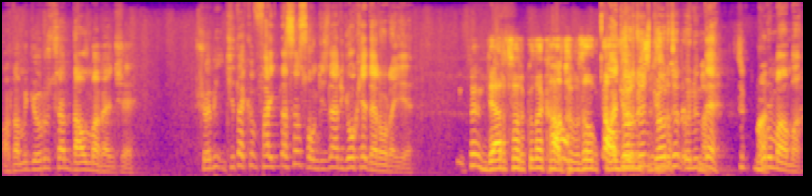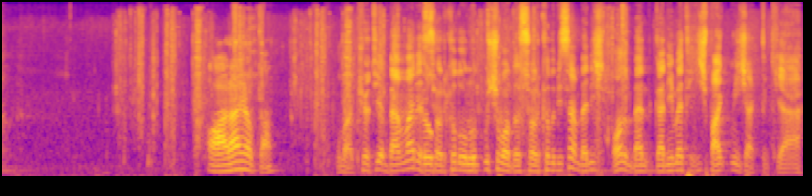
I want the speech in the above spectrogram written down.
Adamı görürsen dalma bence. Şöyle bir iki takım fightlasa son gizler yok eder orayı. Diğer circle'da kartımızı alıp Aa, gördün kaldırmışız. gördün önünde. sıkma. Vurma ama. Aran yok lan. Ulan kötü ya ben var ya Yok, Circle'ı unutmuşum orada. Circle'ı bilsem ben hiç oğlum ben ganimete hiç bakmayacaktık ya.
